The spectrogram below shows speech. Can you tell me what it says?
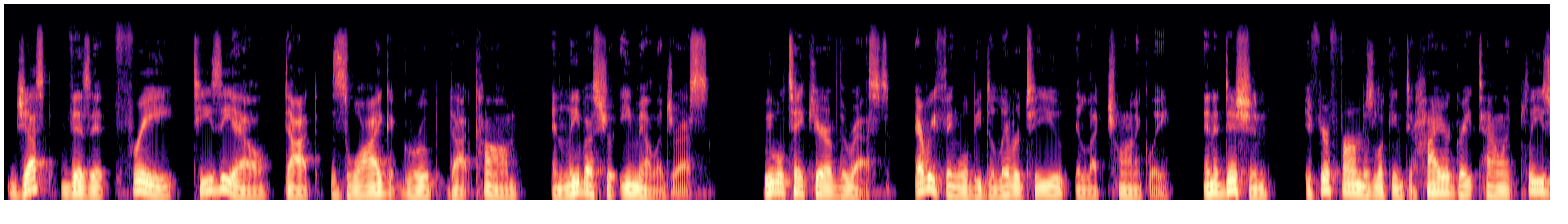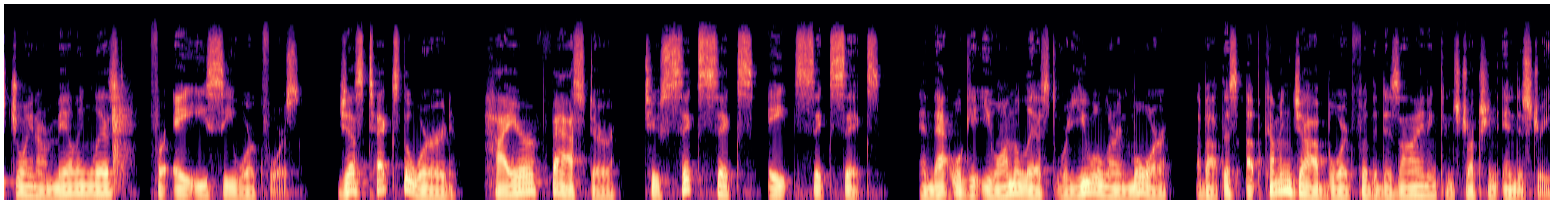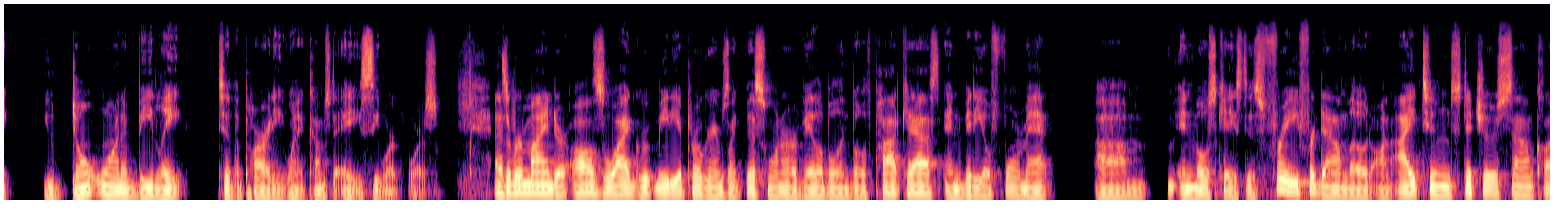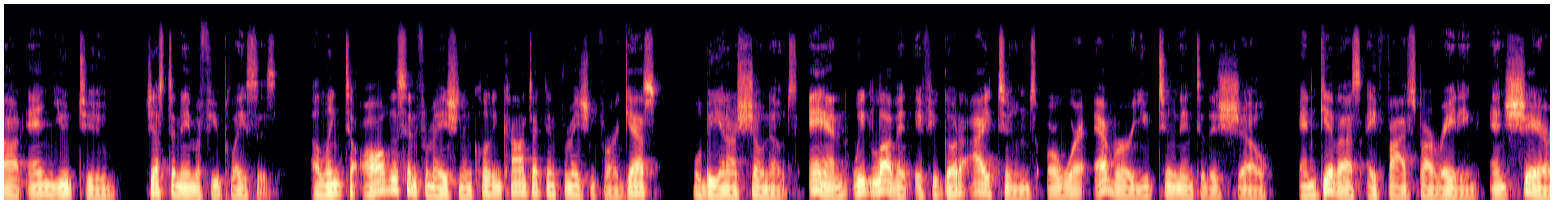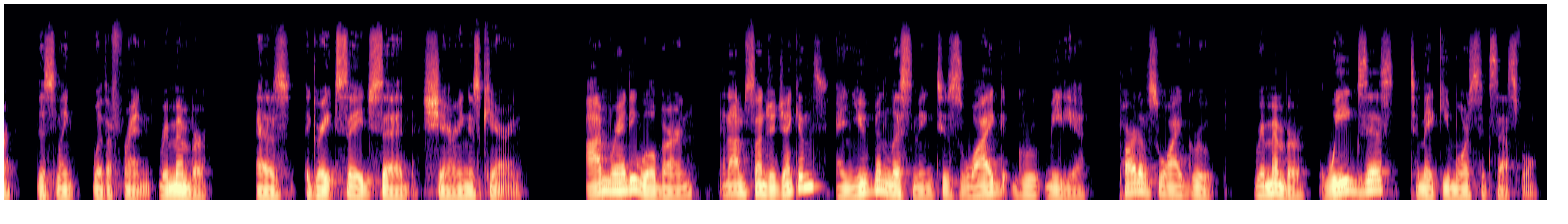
Just visit freetzl.zweiggroup.com and leave us your email address. We will take care of the rest. Everything will be delivered to you electronically. In addition, if your firm is looking to hire great talent, please join our mailing list for AEC Workforce. Just text the word hire faster to 66866, and that will get you on the list where you will learn more about this upcoming job board for the design and construction industry. You don't want to be late to the party when it comes to AEC Workforce. As a reminder, all Zweig Group media programs like this one are available in both podcast and video format. Um, in most cases, free for download on iTunes, Stitcher, SoundCloud, and YouTube, just to name a few places. A link to all this information, including contact information for our guests, will be in our show notes. And we'd love it if you go to iTunes or wherever you tune into this show and give us a five star rating and share this link with a friend. Remember, as the great sage said, sharing is caring. I'm Randy Wilburn, And I'm Sanjay Jenkins. and you've been listening to Zweig Group Media, part of Zweig Group. Remember, we exist to make you more successful.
